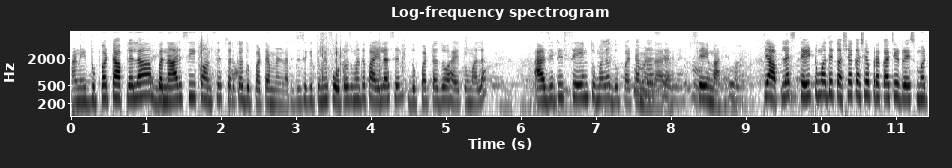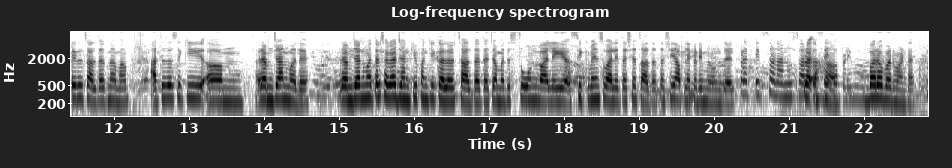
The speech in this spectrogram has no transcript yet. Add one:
आणि दुपट्टा आपल्याला बनारसी कॉन्सेप्टसारखा दुपट्टा मिळणार जसं की तुम्ही फोटोजमध्ये पाहिलं असेल दुपट्टा जो आहे तुम्हाला ॲज इट इज सेम तुम्हाला दुपट्टा मिळणार आहे. सेम आहे. जे आपल्या स्टेटमध्ये कशा कशा प्रकारचे ड्रेस मटेरियल चालतात ना मॅम? आता जसं की रमजानमध्ये. रमजानमध्ये तर सगळ्या जंकी फंकी कलर चालतात. त्याच्यामध्ये स्टोनवाले सिक्वेन्सवाले तसे चालतात तसे आपल्याकडे मिळून जाईल. प्रत्येक सणानुसार कपडे. बरोबर म्हणतात.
